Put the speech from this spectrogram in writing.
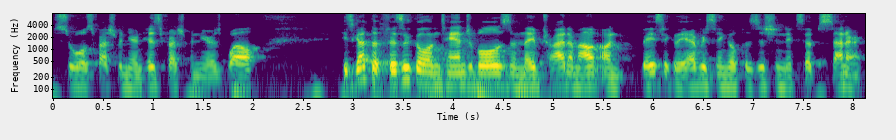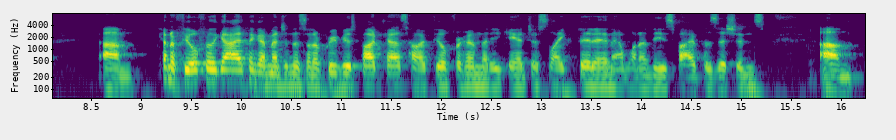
Sewell's freshman year and his freshman year as well. He's got the physical intangibles, and they've tried him out on basically every single position except center. Um, kind of feel for the guy. I think I mentioned this on a previous podcast how I feel for him that he can't just like fit in at one of these five positions. Um,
